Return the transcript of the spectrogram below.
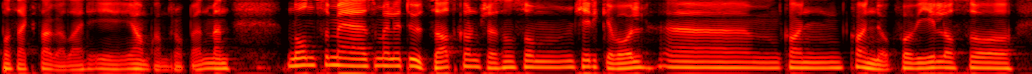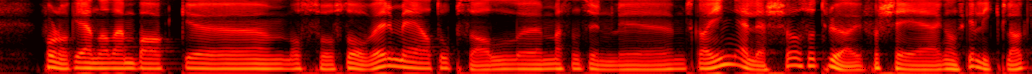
på seks dager der i, i HamKam-troppen. Men noen som er, som er, litt utsatt, kanskje sånn som Kirkevold, eh, kan, kan nok få hvile. og så får nok en av dem bak uh, også stå over, med at Oppsal uh, mest sannsynlig skal inn. Ellers så, så tror jeg vi får se ganske likt lag.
